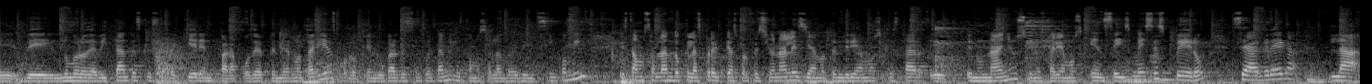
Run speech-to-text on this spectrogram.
Eh, del número de habitantes que se requieren para poder tener notarías, por lo que en lugar de 50 mil estamos hablando de 25 mil. Estamos hablando que las prácticas profesionales ya no tendríamos que estar eh, en un año, sino estaríamos en seis meses, pero se agrega la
